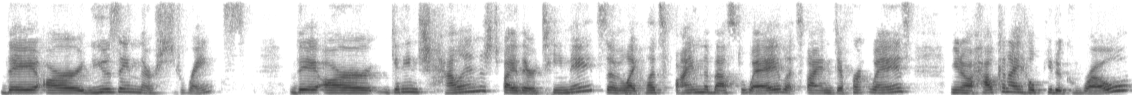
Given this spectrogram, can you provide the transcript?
They are using their strengths. They are getting challenged by their teammates of like, let's find the best way, let's find different ways. You know, how can I help you to grow?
